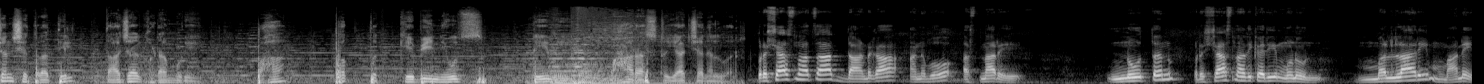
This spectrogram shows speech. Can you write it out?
शिक्षण क्षेत्रातील ताज्या घडामोडी पहा फक्त K B news T V Maharashtra या चॅनलवर. प्रशासनाचा दांडगा अनुभव असणारे नूतन प्रशासनाधिकारी म्हणून मल्हारी माने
